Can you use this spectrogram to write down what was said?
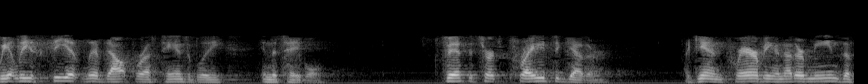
we at least see it lived out for us tangibly in the table. Fifth, the church prayed together. Again, prayer being another means of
